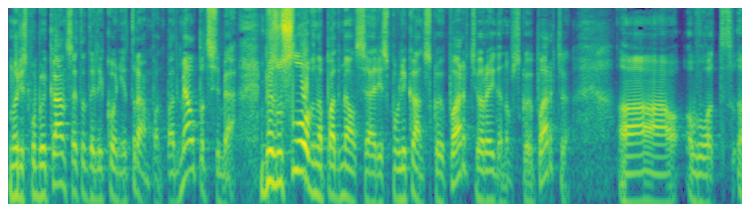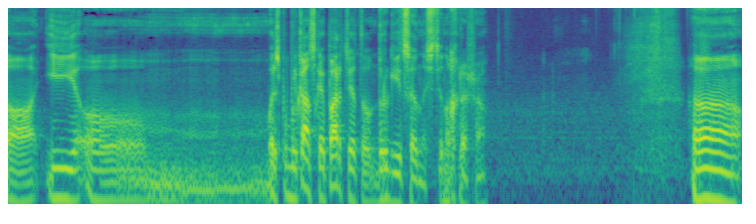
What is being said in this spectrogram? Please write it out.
Но республиканцы это далеко не Трамп, он подмял под себя, безусловно подмялся республиканскую партию, Рейгановскую партию, а, вот, а, и а, республиканская партия это другие ценности, ну хорошо. А,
